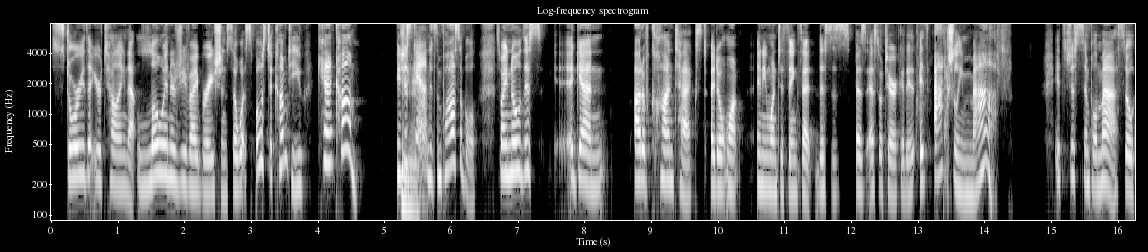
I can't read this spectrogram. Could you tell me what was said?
story that you're telling, that low energy vibration. So, what's supposed to come to you can't come. You just mm-hmm. can't. It's impossible. So, I know this, again, out of context. I don't want anyone to think that this is as esoteric. It is. It's actually math. It's just simple math. So,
